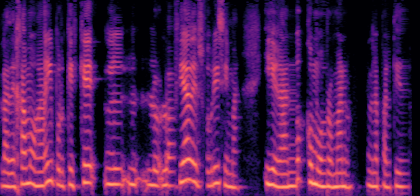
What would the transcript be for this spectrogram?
La dejamos ahí porque es que lo, lo hacía de sobrísima. Y ganó como romano en la partida.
